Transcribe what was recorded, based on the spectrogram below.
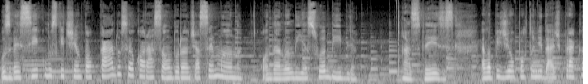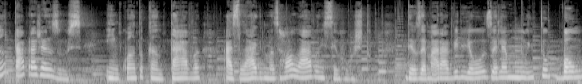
os versículos que tinham tocado seu coração durante a semana, quando ela lia sua Bíblia. Às vezes, ela pedia oportunidade para cantar para Jesus, e enquanto cantava, as lágrimas rolavam em seu rosto. Deus é maravilhoso, Ele é muito bom.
